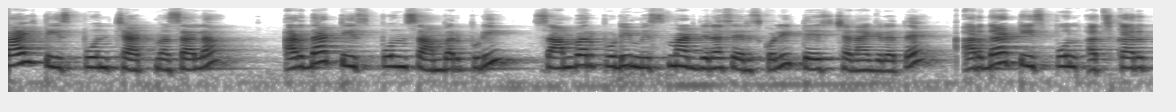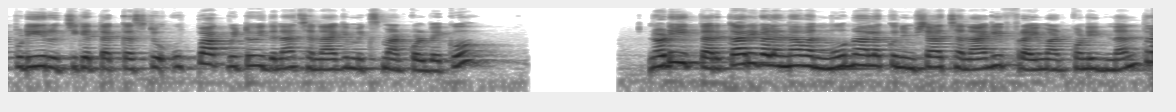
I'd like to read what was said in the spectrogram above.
ಕಾಲು ಟೀ ಸ್ಪೂನ್ ಚಾಟ್ ಮಸಾಲ ಅರ್ಧ ಟೀ ಸ್ಪೂನ್ ಸಾಂಬಾರ್ ಪುಡಿ. ಸಾಂಬಾರ್ ಪುಡಿ ಮಿಸ್ ಮಾಡ್ದಿರ ಸೇರಿಸ್ಕೊಳ್ಳಿ, ಟೇಸ್ಟ್ ಚೆನ್ನಾಗಿರುತ್ತೆ. ಅರ್ಧ ಟೀ ಸ್ಪೂನ್ ಅಚ್ಕಾರದ ಪುಡಿ, ರುಚಿಗೆ ತಕ್ಕಷ್ಟು ಉಪ್ಪು ಹಾಕ್ಬಿಟ್ಟು ಇದನ್ನು ಚೆನ್ನಾಗಿ ಮಿಕ್ಸ್ ಮಾಡ್ಕೊಳ್ಬೇಕು. ನೋಡಿ, ಈ ತರಕಾರಿಗಳನ್ನು ಒಂದು ಮೂರ್ನಾಲ್ಕು ನಿಮಿಷ ಚೆನ್ನಾಗಿ ಫ್ರೈ ಮಾಡ್ಕೊಂಡಿದ ನಂತರ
